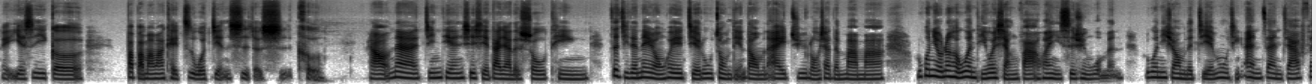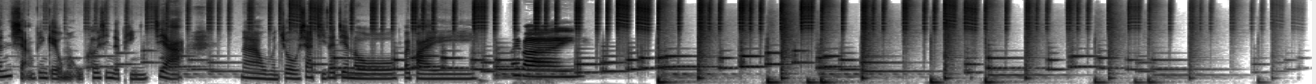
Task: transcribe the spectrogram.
对，也是一个爸爸妈妈可以自我检视的时刻。好，那今天谢谢大家的收听。这集的内容会揭露重点到我们的 IG 楼下的妈妈。如果你有任何问题或想法，欢迎私讯我们。如果你喜欢我们的节目，请按赞加分享，并给我们五颗星的评价。那我们就下期再见喽，拜拜，拜拜。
